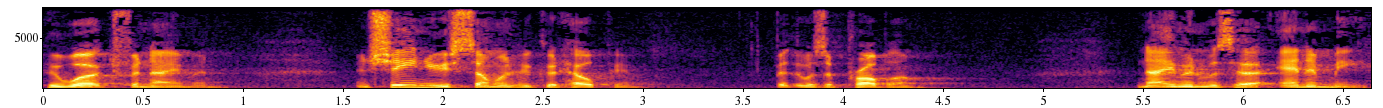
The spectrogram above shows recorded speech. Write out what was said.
who worked for Naaman, and she knew someone who could help him. But there was a problem. Naaman was her enemy.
